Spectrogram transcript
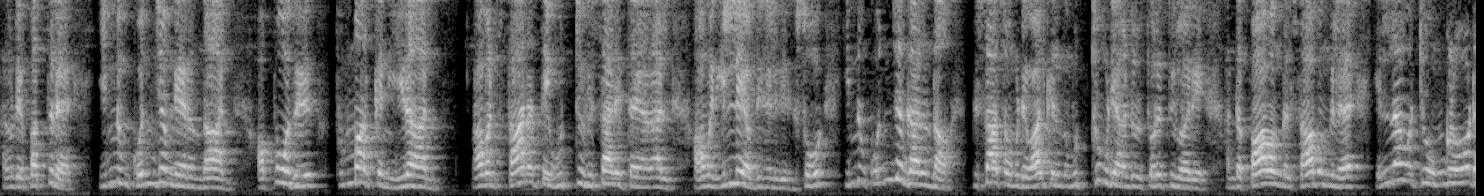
அதனுடைய பத்தில் இன்னும் கொஞ்சம் நேரம்தான் அப்போது துன்மார்க்கன் ஈரான் அவன் ஸ்தானத்தை உற்று விசாரித்தானால் அவன் இல்லை அப்படின்னு எழுதியிருக்கு. ஸோ இன்னும் கொஞ்சம் காலம்தான். பிசாசு அவங்களுடைய வாழ்க்கையிலிருந்து முற்றுமுடி ஆண்டு துரத்திடுவார் அந்த பாவங்கள் சாபங்களை எல்லாவற்றையும் உங்களோட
